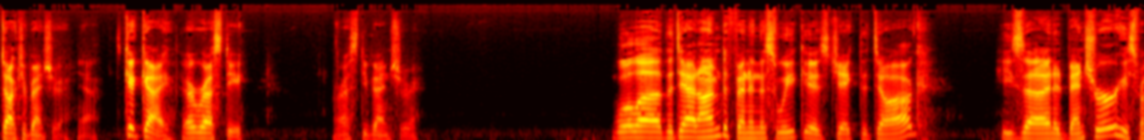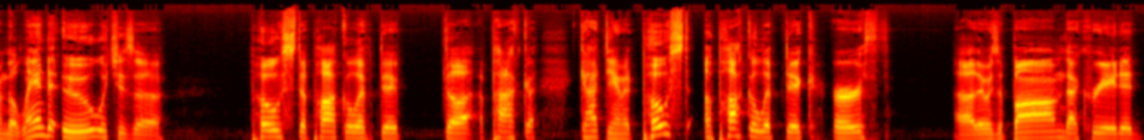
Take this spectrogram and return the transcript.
Dr. Venture. Yeah. Good guy. Or Rusty. Rusty Venture. Well, uh, the dad I'm defending this week is Jake the dog. He's uh, an adventurer. He's from the land of Ooo, which is a post-apocalyptic, the apoca, God damn it, post-apocalyptic Earth. Uh, there was a bomb that created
